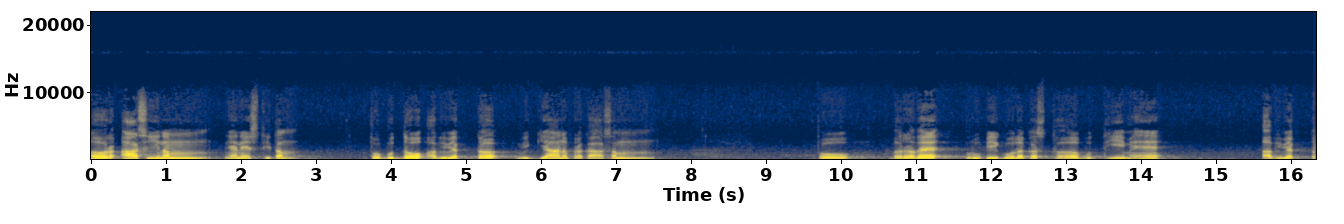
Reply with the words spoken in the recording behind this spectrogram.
और आसीनम, यानी स्थितम तो बुद्धो अभिव्यक्त विज्ञान प्रकाशम तो हृदय रूपी गोलकस्थ बुद्धि में अभिव्यक्त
